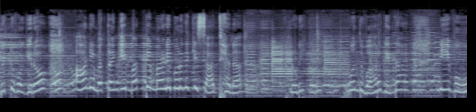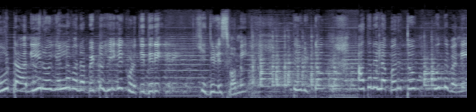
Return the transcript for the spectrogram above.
ಬಿಟ್ಟು ಹೋಗಿರೋ ಆ ನಿಮ್ಮ ತಂಗಿ ಮತ್ತೆ ಮರಳಿ ಬರೋದಕ್ಕೆ ಸಾಧ್ಯನಾ? ನೋಡಿ, ಒಂದು ವಾರದಿಂದ ನೀವು ಊಟ, ನೀರು ಎಲ್ಲವನ್ನ ಬಿಟ್ಟು ಹೀಗೆ ಕುಳಿತಿದ್ದೀರಿ. ಎದ್ದಿಳಿ ಸ್ವಾಮಿ, ದಯವಿಟ್ಟು ಅದನ್ನೆಲ್ಲ ಬರೆತು ಮುಂದೆ ಬನ್ನಿ.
